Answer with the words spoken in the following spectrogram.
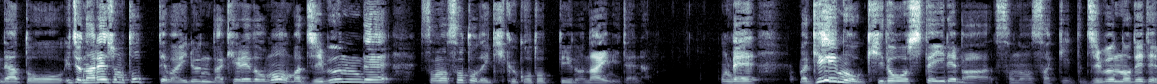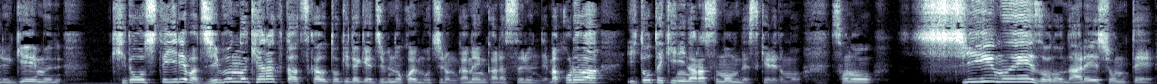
で、あと、一応ナレーションも撮ってはいるんだけれども、まあ、自分でその外で聞くことっていうのはないみたいな。で、まあ、ゲームを起動していれば、そのさっき言った自分の出てるゲーム、起動していれば自分のキャラクター使う時だけは自分の声もちろん画面からするんで、まあ、これは意図的に鳴らすもんですけれども、その CM 映像のナレーションって、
